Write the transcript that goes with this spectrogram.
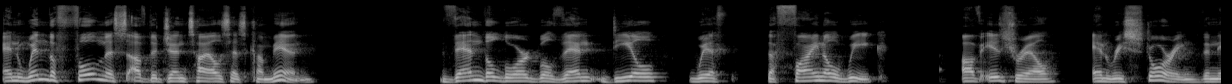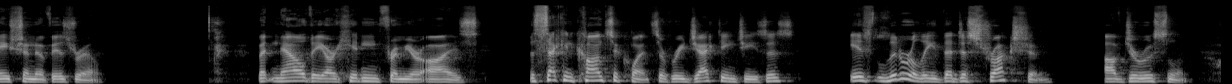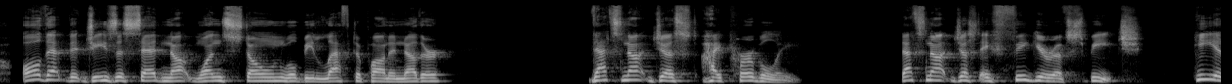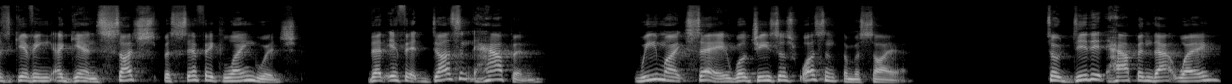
And when the fullness of the Gentiles has come in, then the Lord will then deal with the final week of Israel and restoring the nation of Israel. But now they are hidden from your eyes. The second consequence of rejecting Jesus is literally the destruction of Jerusalem. All that that Jesus said, not one stone will be left upon another, that's not just hyperbole. That's not just a figure of speech. He is giving, again, such specific language that if it doesn't happen, we might say, well, Jesus wasn't the Messiah. So, did it happen that way?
